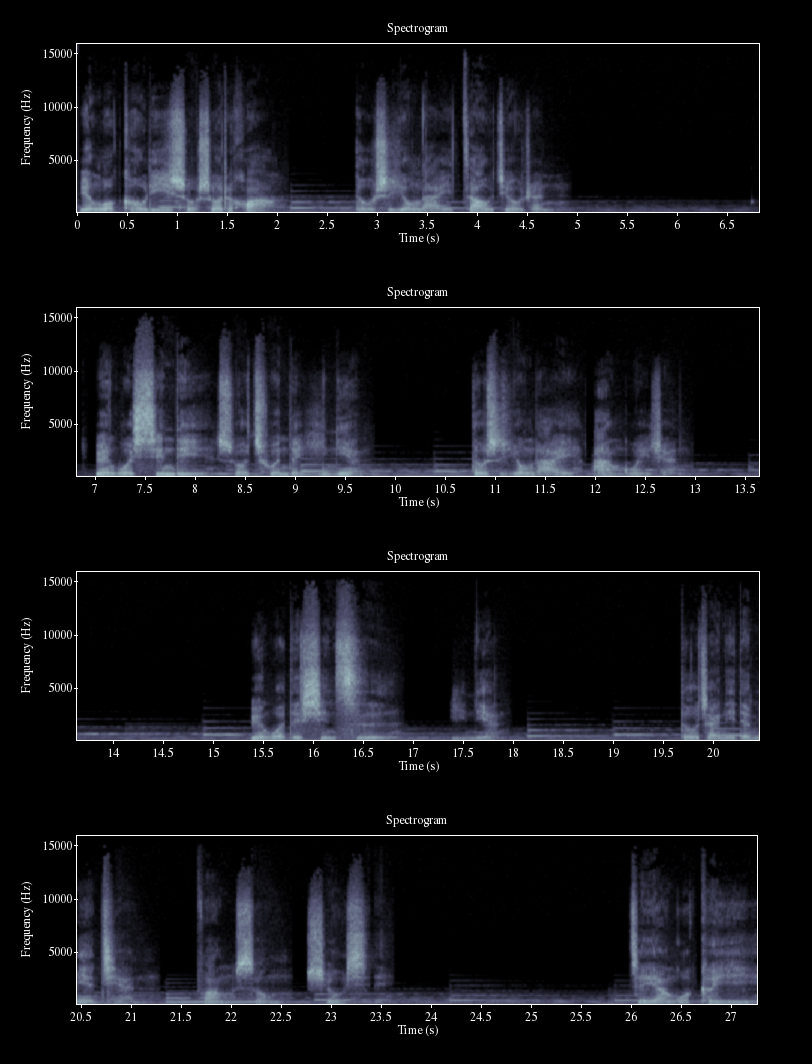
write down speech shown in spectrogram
愿我口里所说的话，都是用来造就人；愿我心里所存的意念，都是用来安慰人；愿我的心思意念，都在你的面前放松休息，这样我可以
